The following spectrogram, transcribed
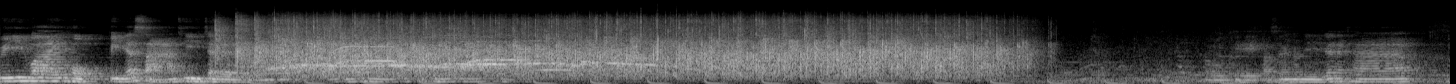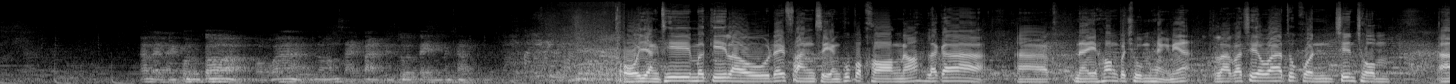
วีวายหกปิยสาทีเจริญ อ้อย่างที่เมื่อกี้เราได้ฟังเสียงผู้ปกครองเนาะแล้วก็อ่าในห้องประชุมแห่งเนี้ยเราก็เชื่อว่าทุกคนชื่นชมอ่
